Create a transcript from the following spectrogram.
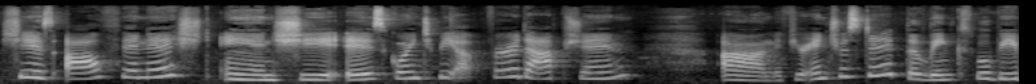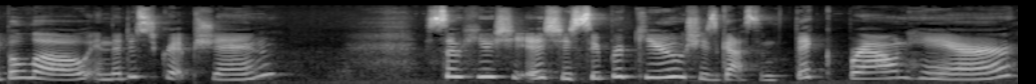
She is all finished, and she is going to be up for adoption. Um, if you're interested, the links will be below in the description. So here she is. She's super cute. She's got some thick brown hair.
